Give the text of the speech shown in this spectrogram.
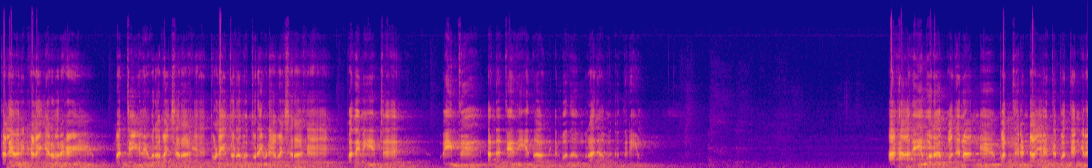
தலைவர் கலைஞர் அவர்கள் மத்தியிலே ஒரு அமைச்சராக தொலைத்தொடர்புத்துறையுடைய அமைச்சராக பதவியேற்ற வைத்து அந்த தேதியை தான் என்பதும் ராஜாவுக்கு தெரியும். ஆக அதே போல பதினான்கு பத்து இரண்டாயிரத்தி பத்து என்கிற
